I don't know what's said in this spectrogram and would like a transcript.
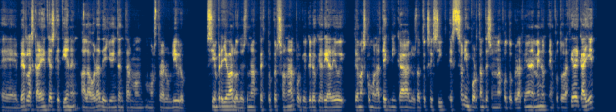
eh, ver las carencias que tienen a la hora de yo intentar mostrar un libro. Siempre llevarlo desde un aspecto personal, porque creo que a día de hoy temas como la técnica, los datos son importantes en una foto, pero al final, en, menos, en fotografía de calle,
